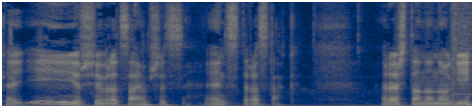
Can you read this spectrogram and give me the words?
Okej, i już się wracają wszyscy. Więc teraz tak. Reszta na nogi.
